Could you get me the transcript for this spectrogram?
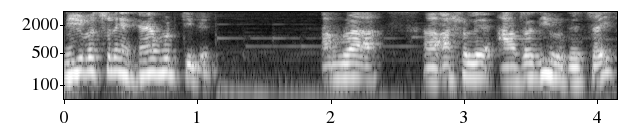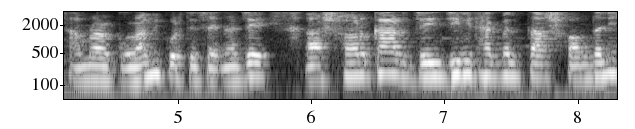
নির্বাচনে হ্যাঁ ভোট দিবেন। আমরা আসলে আজাদি হতে চাই, আমরা গোলামি করতে চাই না যে সরকার যে যিনি থাকবেন তার সন্তানই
